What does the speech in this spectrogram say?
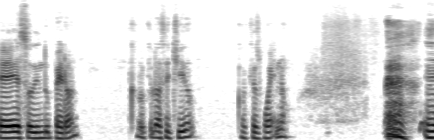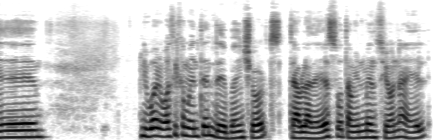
es Odín Duperón. Creo que lo hace chido, creo que es bueno. Eh, y bueno, básicamente el de Ben Shorts te habla de eso. También menciona él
